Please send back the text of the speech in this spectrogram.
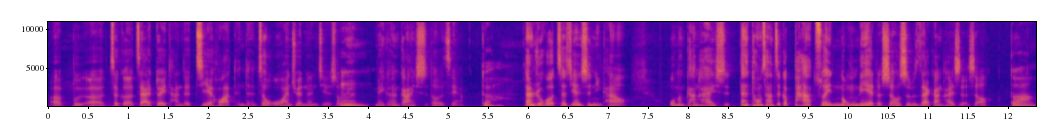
呃不呃这个在对谈的接话等等，这我完全能接受，嗯、因为每个人刚开始都是这样，对啊，但如果这件事你看哦。我们刚开始，但通常这个怕最浓烈的时候，是不是在刚开始的时候？对啊。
